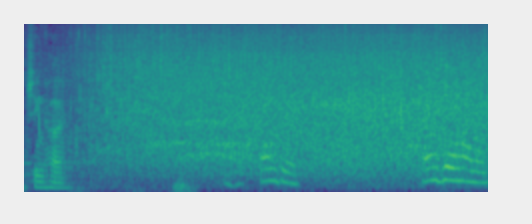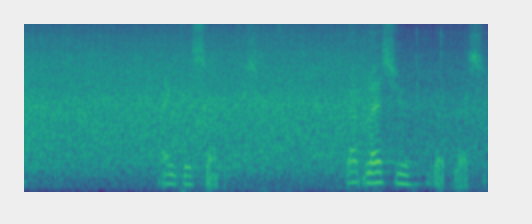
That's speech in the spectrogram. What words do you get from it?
Ching Hai? Thank you. Thank you, honey. Thank you so much. God bless you. God bless you.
